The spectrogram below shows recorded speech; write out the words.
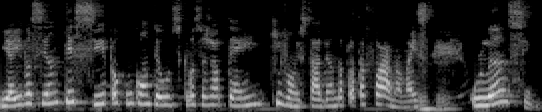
E aí você antecipa com conteúdos que você já tem que vão estar dentro da plataforma. Mas uhum. o lance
